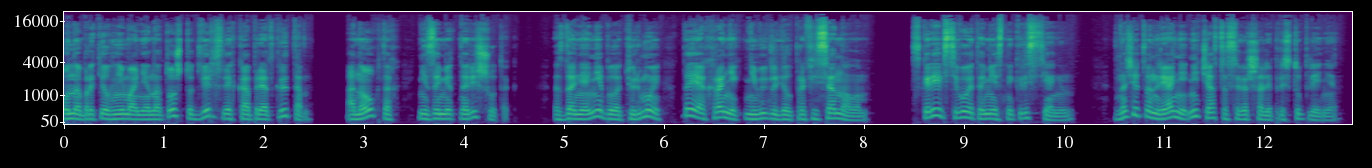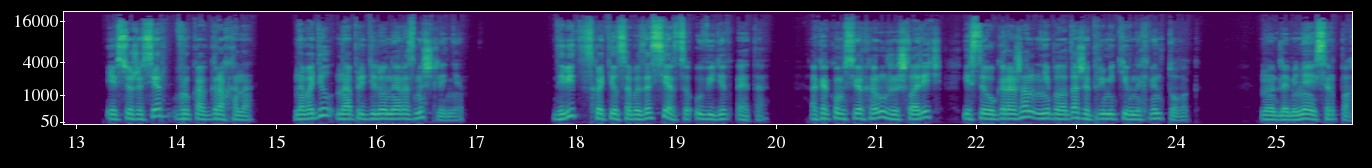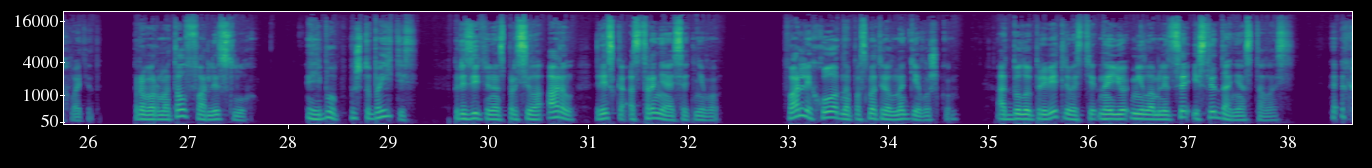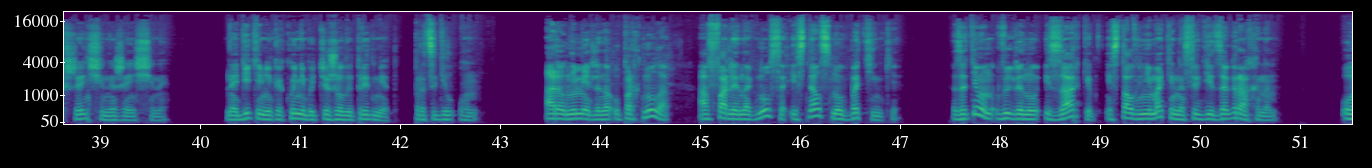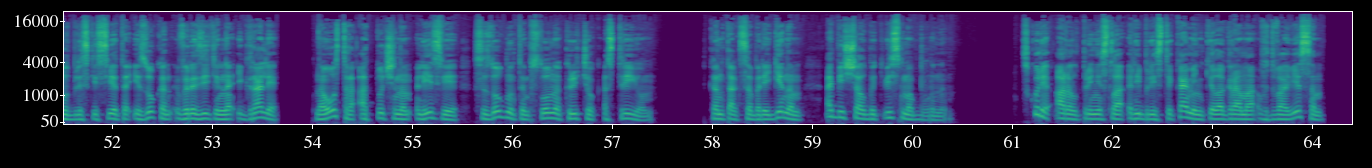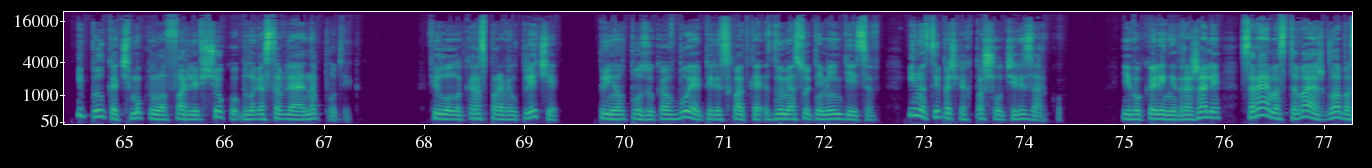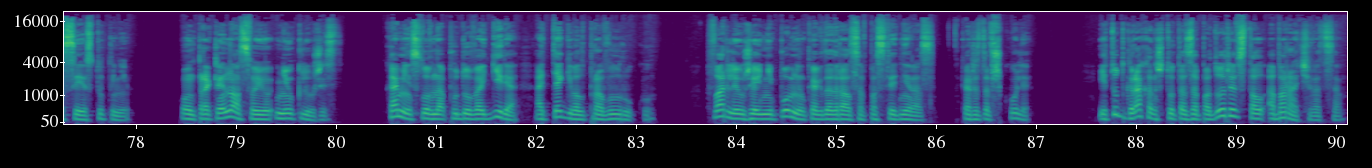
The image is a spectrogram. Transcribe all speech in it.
Он обратил внимание на то, что дверь слегка приоткрыта, а на окнах незаметно решеток. Здание не было тюрьмой, да и охранник не выглядел профессионалом. Скорее всего, это местный крестьянин. Значит, в Анриане не часто совершали преступления. И все же серф в руках Грахана наводил на определенные размышления. Дэвид схватился бы за сердце, увидев это. О каком сверхоружии шла речь, если у горожан не было даже примитивных винтовок? Но для меня и серпа хватит. Пробормотал Фарли слух. «Эй, Боб, вы что, боитесь?» Презрительно спросила Арл, резко отстраняясь от него. Фарли холодно посмотрел на девушку. От былой приветливости на ее милом лице и следа не осталось. «Эх, женщины, женщины!» «Найдите мне какой-нибудь тяжелый предмет», – процедил он. Арл немедленно упорхнула, а Фарли нагнулся и снял с ног ботинки. Затем он выглянул из арки и стал внимательно следить за Граханом. Отблески света из окон выразительно играли на остро отточенном лезвии с изогнутым словно крючок острием. Контакт с аборигеном обещал быть весьма бурным. Вскоре Арл принесла ребристый камень килограмма в два весом и пылко чмокнула Фарли в щеку, благословляя на подвиг. Филолог расправил плечи, принял позу ковбоя перед схваткой с двумя сотнями индейцев и на цыпочках пошел через арку. Его колени дрожали, сараем остывая жгла босые ступни. Он проклинал свою неуклюжесть. Камень, словно пудовая гиря, оттягивал правую руку. Фарли уже и не помнил, когда дрался в последний раз. Кажется, в школе. И тут Грахан что-то заподозрив, стал оборачиваться.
